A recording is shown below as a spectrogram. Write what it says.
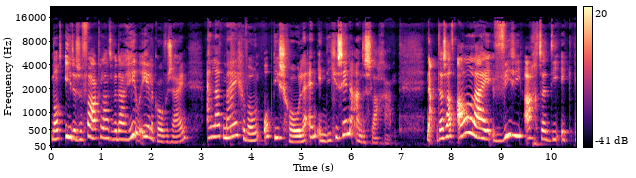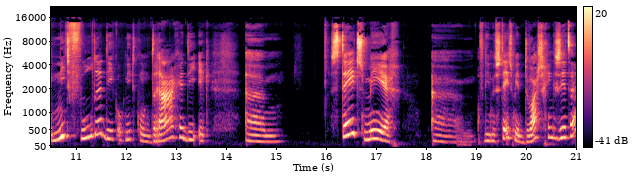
Want ieder zijn vak, laten we daar heel eerlijk over zijn. En laat mij gewoon op die scholen en in die gezinnen aan de slag gaan. Nou, daar zat allerlei visie achter die ik niet voelde, die ik ook niet kon dragen, die ik um, steeds meer Ehm, of die me steeds meer dwars ging zitten.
